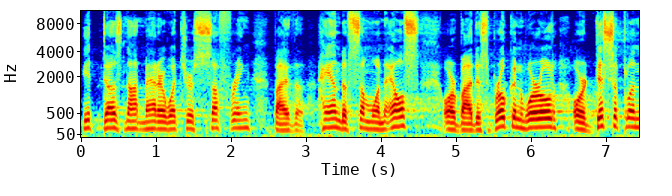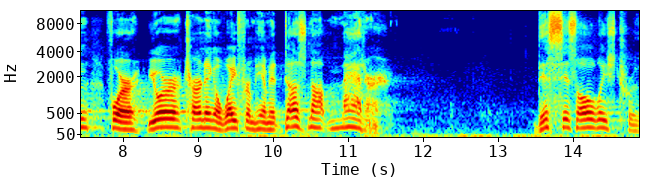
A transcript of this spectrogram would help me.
It does not matter what you're suffering by the hand of someone else or by this broken world or discipline for your turning away from Him. It does not matter. This is always true.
